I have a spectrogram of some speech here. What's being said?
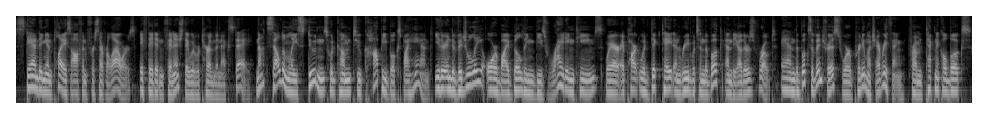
standing in place often for several hours. If they didn't finish, they would return the next day. Not seldomly, students would come to copy books by hand, either individually or by building these writing teams where a part would dictate and read what's in the book and the others wrote. And the books of interest were pretty much everything, from technical books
